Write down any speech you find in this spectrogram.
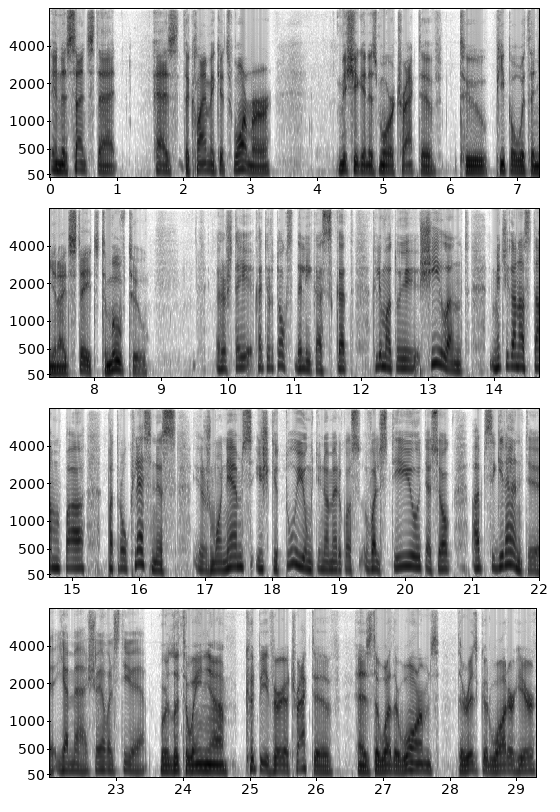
in the sense that as the climate gets warmer, Michigan is more attractive to people within the United States to move to. Štai, kad ir toks dalykas, kad klimatui šylant, Mičiganas tampa patrauklesnis ir žmonėms iš kitų Junktinių Amerikos valstijų tiesiog apsigyventi jame, šioje valstijoje. Where Lithuania could be very attractive as the weather warms, there is good water here.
